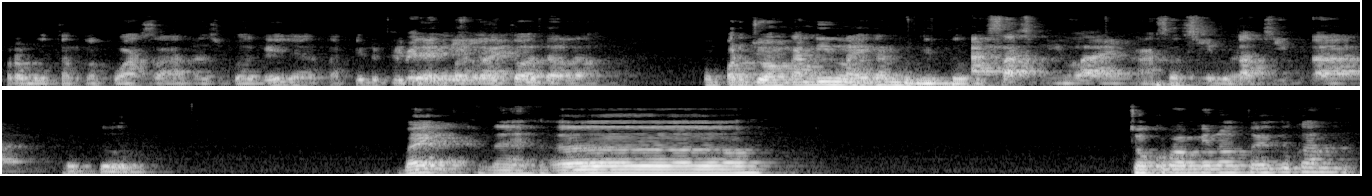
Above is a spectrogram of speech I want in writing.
perebutan kekuasaan dan sebagainya, tapi lebih nilai. itu adalah memperjuangkan nilai kan begitu. Asas nilai, Asas nilai. cita-cita. Betul. Baik, nah eh Cokroaminoto itu kan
